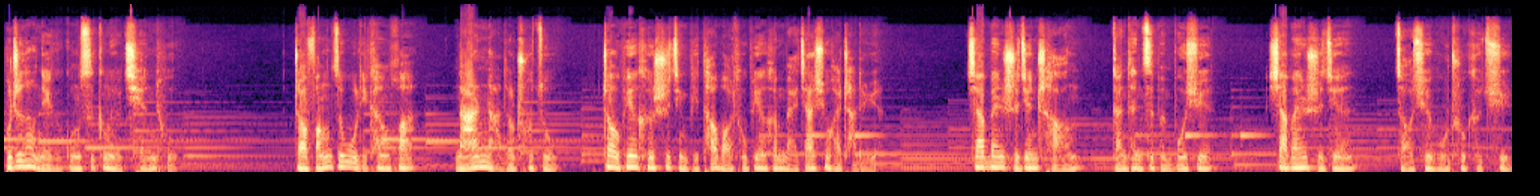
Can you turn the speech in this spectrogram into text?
不知道哪个公司更有前途；找房子雾里看花，哪哪都出租，照片和实景比淘宝图片和买家秀还差得远。加班时间长，感叹资本剥削；下班时间早却无处可去。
